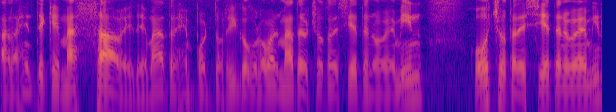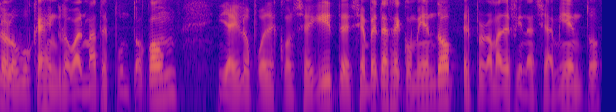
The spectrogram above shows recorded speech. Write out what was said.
a la gente que más sabe de matres en Puerto Rico, Global Matres 837-9000, 837-9000 o lo buscas en globalmatres.com y ahí lo puedes conseguir. Siempre te recomiendo el programa de financiamiento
